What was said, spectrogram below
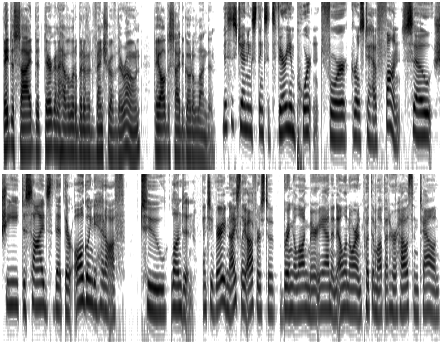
they decide that they're going to have a little bit of adventure of their own. They all decide to go to London. Mrs. Jennings thinks it's very important for girls to have fun, so she decides that they're all going to head off to London. And she very nicely offers to bring along Marianne and Eleanor and put them up at her house in town.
